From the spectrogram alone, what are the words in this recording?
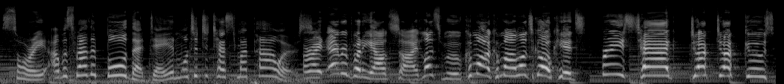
Sorry, I was rather bored that day and wanted to test my powers. All right, everybody outside, let's move. Come on, come on, let's go, kids. Freeze tag, duck, duck, goose.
